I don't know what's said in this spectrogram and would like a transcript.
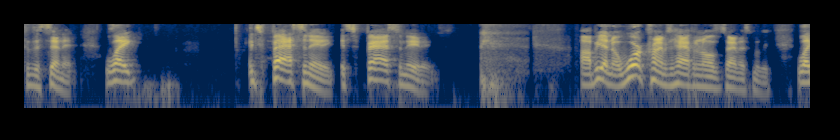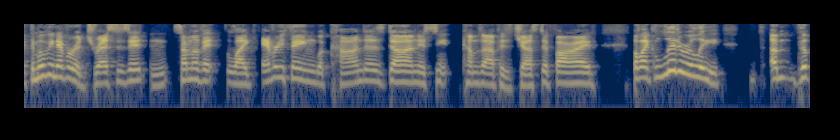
to the Senate. Like, it's fascinating. It's fascinating. Uh, but yeah, no, war crimes are happening all the time in this movie. Like the movie never addresses it, and some of it, like everything Wakanda has done, is comes off as justified. But like literally, um, the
